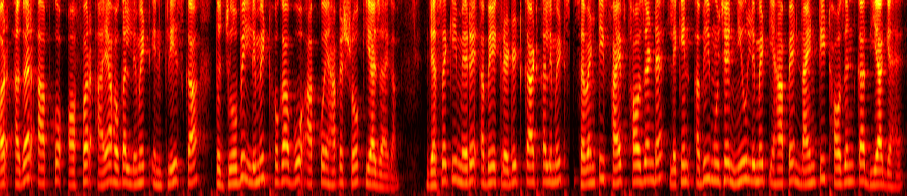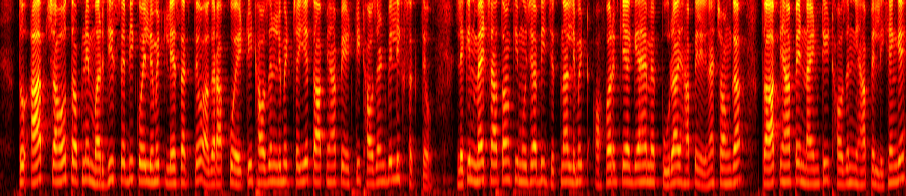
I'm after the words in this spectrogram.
और अगर आपको ऑफ़र आया होगा लिमिट इंक्रीज़ का तो जो भी लिमिट होगा वो आपको यहाँ पे शो किया जाएगा। जैसे कि मेरे अभी क्रेडिट कार्ड का लिमिट सेवेंटी फाइव थाउज़ेंड है, लेकिन अभी मुझे न्यू लिमिट यहाँ पे नाइन्टी थाउज़ेंड का दिया गया है। तो आप चाहो तो अपने मर्ज़ी से भी कोई लिमिट ले सकते हो। अगर आपको एट्टी थाउज़ेंड लिमिट चाहिए तो आप यहाँ पे एट्टी थाउज़ेंड भी लिख सकते हो। लेकिन मैं चाहता हूँ कि मुझे अभी जितना लिमिट ऑफ़र किया गया है, मैं पूरा यहाँ पे लेना चाहूँगा। तो आप यहाँ पे नाइन्टी थाउज़ेंड यहाँ पे लिखेंगे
